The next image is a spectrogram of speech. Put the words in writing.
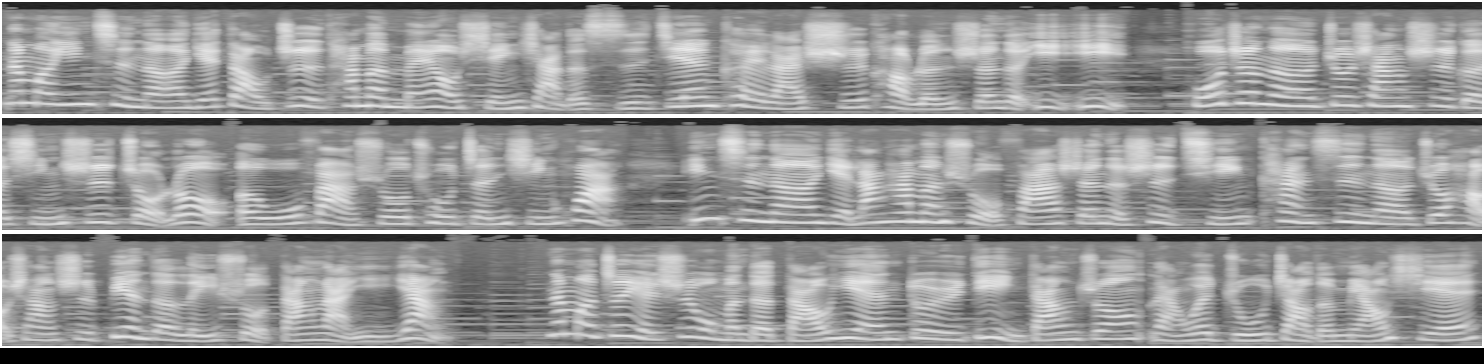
那么因此呢，也导致他们没有闲暇的时间可以来思考人生的意义。活着呢，就像是个行尸走肉，而无法说出真心话。因此呢，也让他们所发生的事情看似呢，就好像是变得理所当然一样。那么，这也是我们的导演对于电影当中两位主角的描写，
